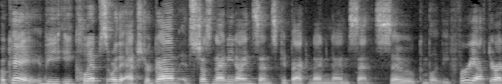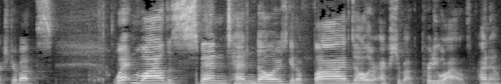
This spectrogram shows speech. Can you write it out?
Okay, the Eclipse or the extra gum, it's just 99 cents, get back 99 cents. So completely free after extra bucks. Wet and Wild to spend $10, get a $5 extra buck. Pretty wild, I know.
